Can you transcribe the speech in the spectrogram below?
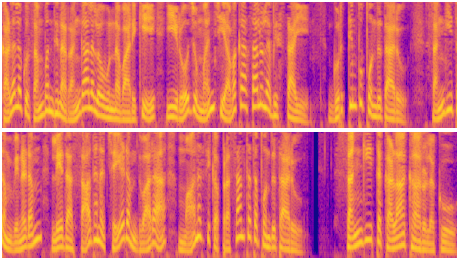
కళలకు సంబంధిన రంగాలలో ఉన్నవారికి ఈ రోజు మంచి అవకాశాలు లభిస్తాయి. గుర్తింపు పొందుతారు. సంగీతం వినడం లేదా సాధన చేయడం ద్వారా మానసిక ప్రశాంతత పొందుతారు. సంగీత కళాకారులకు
